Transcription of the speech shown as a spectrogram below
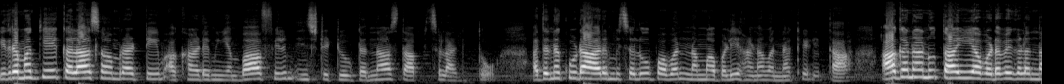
ಇದರ ಮಧ್ಯೆ ಕಲಾ ಸಾಮ್ರಾಟ್ ಟೀಮ್ ಅಕಾಡೆಮಿ ಎಂಬ ಫಿಲ್ಮ್ ಇನ್ಸ್ಟಿಟ್ಯೂಟ್ ಅನ್ನ ಸ್ಥಾಪಿಸಲಾಗಿತ್ತು. ಅದನ್ನು ಕೂಡ ಆರಂಭಿಸಲು ಪವನ್ ನಮ್ಮ ಬಳಿ ಹಣವನ್ನ ಕೇಳಿದ್ದ. ಆಗ ನಾನು ತಾಯಿಯ ಒಡವೆಗಳನ್ನ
